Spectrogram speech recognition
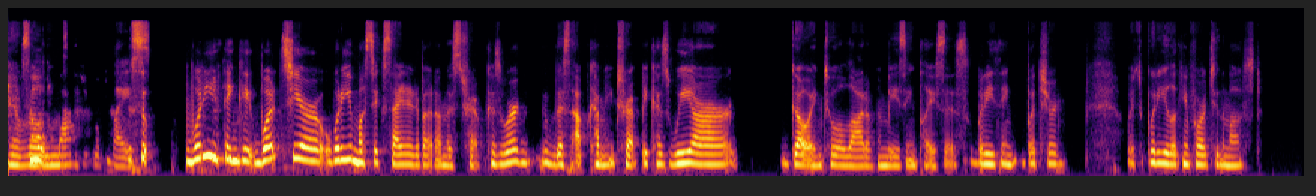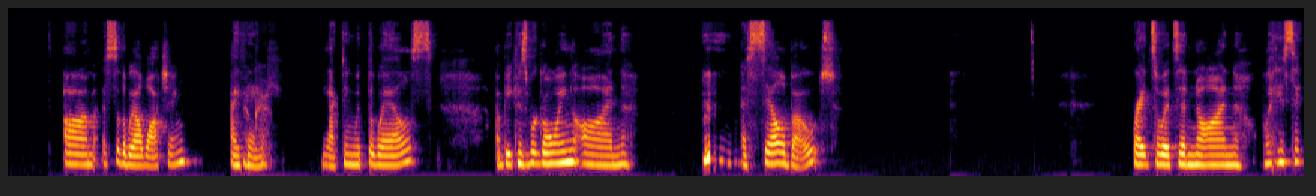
A So- really magical place. so what do you think what's your what are you most excited about on this trip because we're this upcoming trip because we are going to a lot of amazing places what do you think what's your what, what are you looking forward to the most Um, so the whale watching, I Okay. think, connecting with the whales, uh, because we're going on a sailboat, right? So it's a non. What is it?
